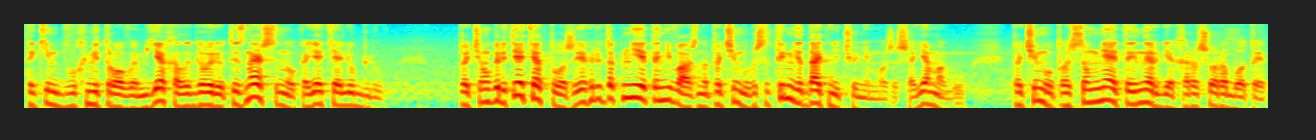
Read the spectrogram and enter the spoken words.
таким двухметровым, ехал и говорю, ты знаешь, сынок, а я тебя люблю. Почему? Он говорит, я тебя тоже. Я говорю, так мне это не важно. Почему? Потому что ты мне дать ничего не можешь, а я могу. Почему? Потому что у меня эта энергия хорошо работает.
